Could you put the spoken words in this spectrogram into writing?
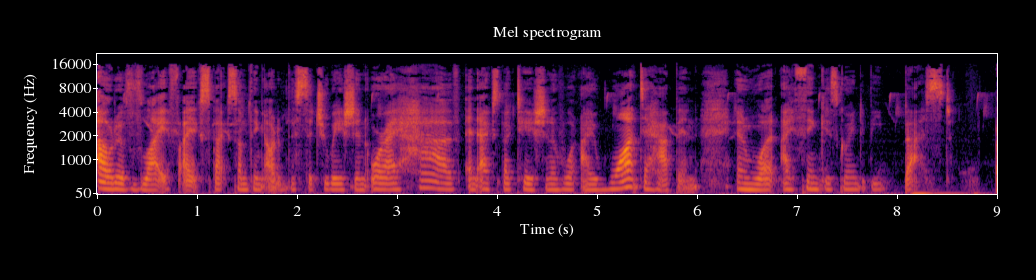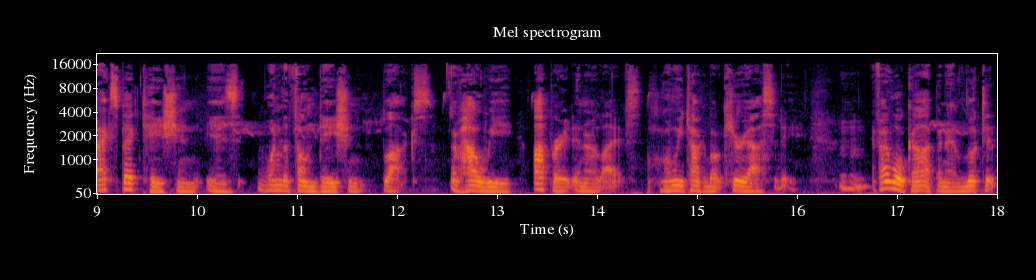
out of life. I expect something out of this situation, or I have an expectation of what I want to happen and what I think is going to be best. Expectation is one of the foundation blocks of how we operate in our lives. When we talk about curiosity, mm-hmm. if I woke up and I looked at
